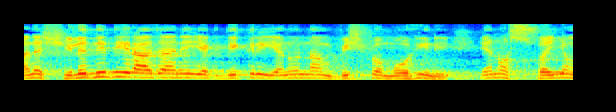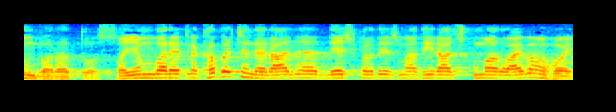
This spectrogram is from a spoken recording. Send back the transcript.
અને શિલનિધિ રાજાની એક દીકરી, એનું નામ વિશ્વ મોહિની એનો સ્વયંવર હતો. સ્વયંવર એટલે ખબર છે ને, રાજા દેશ પ્રદેશમાંથી રાજકુમારો આવ્યા હોય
